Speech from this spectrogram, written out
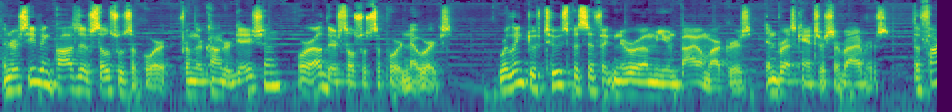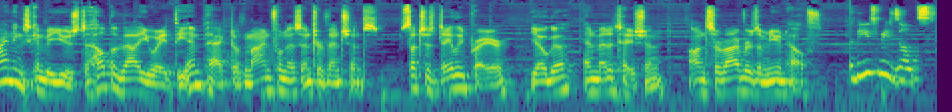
and receiving positive social support from their congregation or other social support networks were linked with two specific neuroimmune biomarkers in breast cancer survivors. The findings can be used to help evaluate the impact of mindfulness interventions, such as daily prayer, yoga, and meditation, on survivors' immune health. So these results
